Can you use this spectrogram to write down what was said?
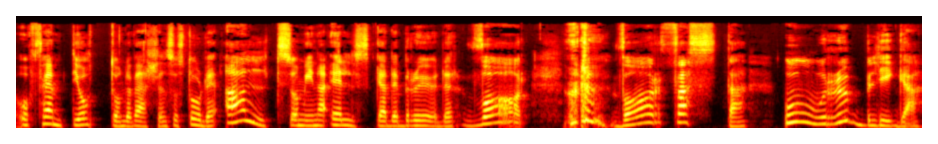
och 58 versen så står det Alltså mina älskade bröder var, var fasta, orubbliga,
